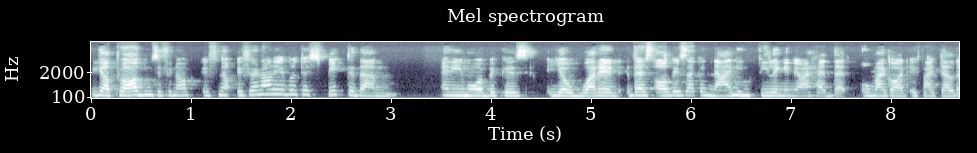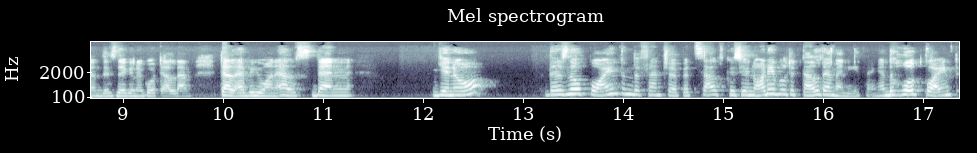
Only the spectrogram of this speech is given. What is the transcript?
your problems if you're not if not if you're not able to speak to them anymore because you're worried. There's always like a nagging feeling in your head that oh my god if i tell them this they're going to go tell them tell everyone else. Then you know there's no point in the friendship itself because you're not able to tell them anything. And the whole point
